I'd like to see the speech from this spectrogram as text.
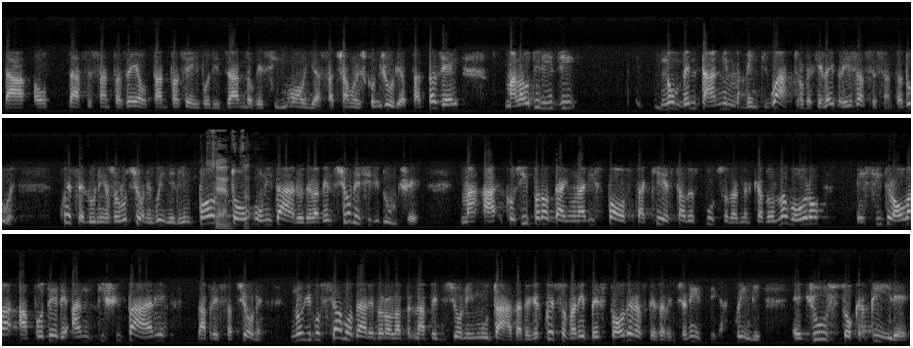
da, da 66 a 86, ipotizzando che si muoia, facciamo gli scongiuri a 86, ma la utilizzi non 20 anni ma 24 perché l'hai presa a 62. Questa è l'unica soluzione, quindi l'importo certo. unitario della pensione si riduce, ma a, così però dai una risposta a chi è stato espulso dal mercato del lavoro e si trova a poter anticipare la prestazione. Non gli possiamo dare però la, la, pensione immutata perché questo farebbe esplodere la spesa pensionistica. Quindi è giusto capire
